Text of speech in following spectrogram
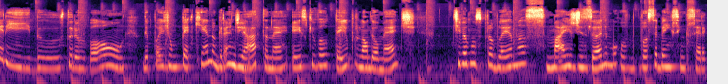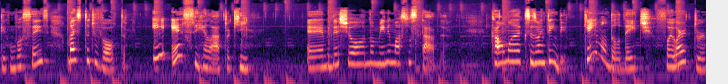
queridos! Tudo bom? Depois de um pequeno grande ato, né? Eis que voltei pro Não Deu Match. Tive alguns problemas, mais desânimo, vou ser bem sincera aqui com vocês, mas tô de volta. E esse relato aqui é, me deixou, no mínimo, assustada. Calma que vocês vão entender. Quem mandou o date foi o Arthur,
